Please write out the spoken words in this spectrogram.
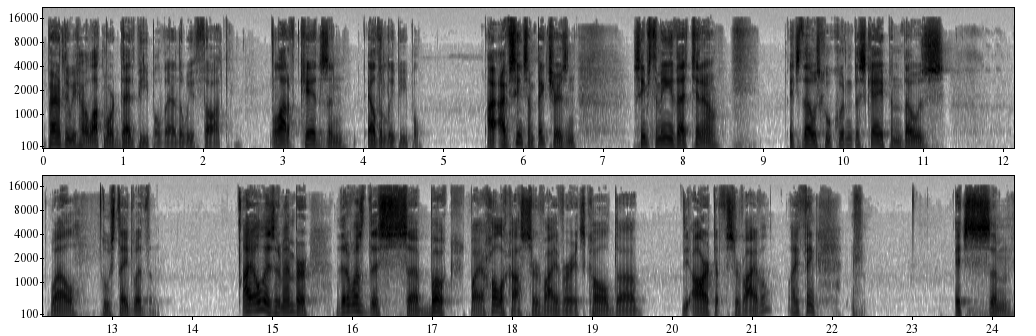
Apparently, we have a lot more dead people there than we thought. A lot of kids and elderly people. I, have seen some pictures, and seems to me that you know, it's those who couldn't escape and those, well, who stayed with them. I always remember there was this uh, book by a Holocaust survivor. It's called uh, "The Art of Survival." I think it's um,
